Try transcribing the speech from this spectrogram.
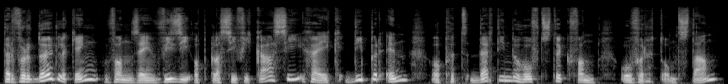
Ter verduidelijking van zijn visie op klassificatie ga ik dieper in op het dertiende hoofdstuk van Over het ontstaan,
